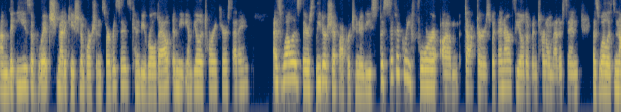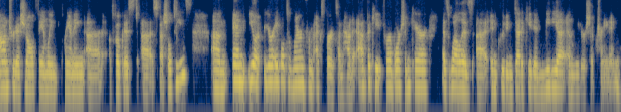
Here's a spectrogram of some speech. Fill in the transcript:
um, the ease of which medication abortion services can be rolled out in the ambulatory care setting, as well as there's leadership opportunities specifically for um, doctors within our field of internal medicine, as well as non traditional family planning uh, focused uh, specialties. Um, and you're, you're, able to learn from experts on how to advocate for abortion care, as well as uh, including dedicated media and leadership training.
